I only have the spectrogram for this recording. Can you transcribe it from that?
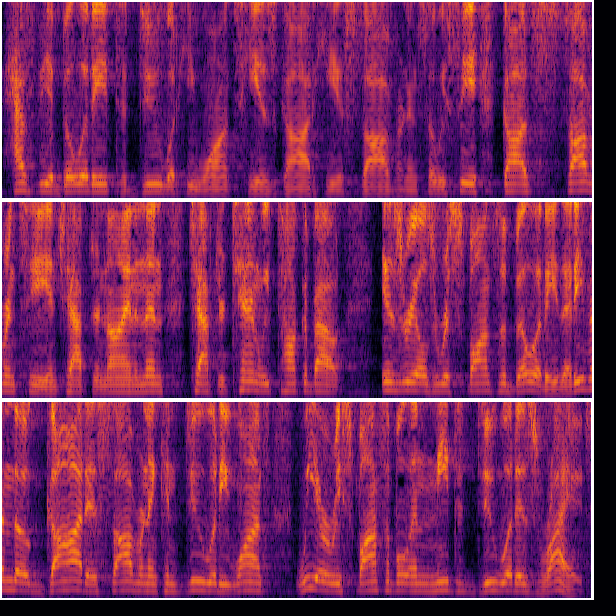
has the ability to do what he wants. He is God. He is sovereign. And so we see God's sovereignty in chapter 9. And then chapter 10, we talk about Israel's responsibility that even though God is sovereign and can do what he wants, we are responsible and need to do what is right.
